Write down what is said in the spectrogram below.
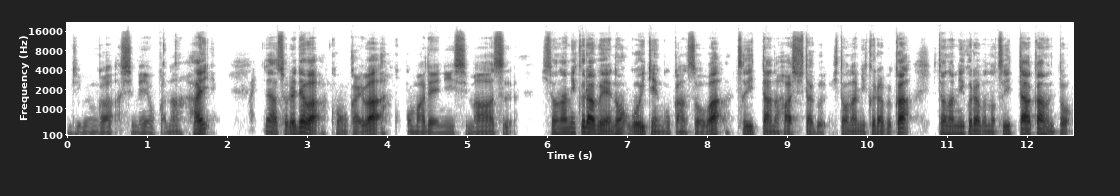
自分が締めようかな。はい。じゃあ、それでは今回はここまでにします。人並みクラブへのご意見ご感想は、ツイッターのハッシュタグ、人並みクラブか、人並みクラブのツイッターアカウント、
